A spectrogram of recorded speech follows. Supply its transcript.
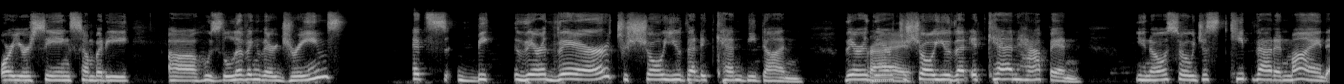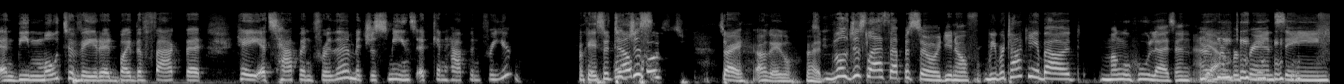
or you're seeing somebody uh, who's living their dreams it's be, they're there to show you that it can be done they're there to show you that it can happen you know so just keep that in mind and be motivated by the fact that hey it's happened for them it just means it can happen for you Okay, so tell just- post. Sorry. Okay, go, go ahead. well, just last episode, you know, we were talking about manguhulas, and I Yeah. remember Fran saying,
